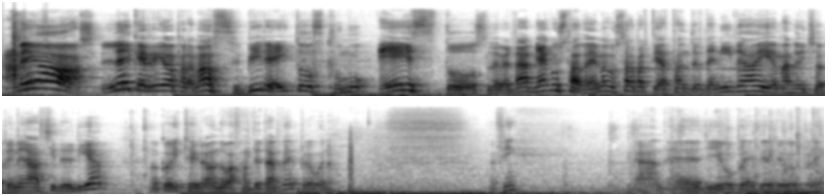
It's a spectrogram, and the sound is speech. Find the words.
Amigos, like arriba para más videitos como estos La verdad, me ha gustado, ¿eh? me ha gustado la partida, está entretenida Y además lo he hecho a primera así del día Aunque hoy estoy grabando bastante tarde, pero bueno En fin Grande, eh, Diego Play, tío, Diego Play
